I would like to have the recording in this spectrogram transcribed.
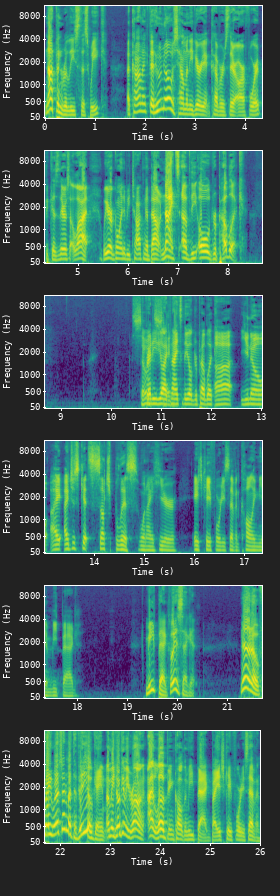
not been released this week. A comic that who knows how many variant covers there are for it because there's a lot. We are going to be talking about Knights of the Old Republic. So Freddie, do you like. Knights of the Old Republic? Uh, you know, I, I just get such bliss when I hear HK47 calling me a meatbag. Meatbags. Wait a second. No, no, no, Freddie, we're not talking about the video game. I mean, don't get me wrong. I love being called a meatbag by HK47.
